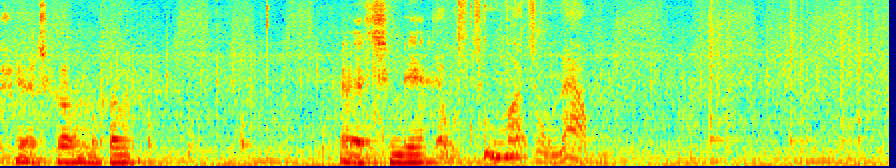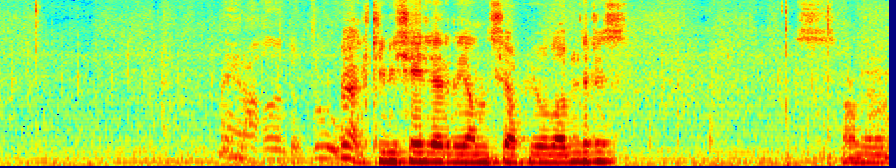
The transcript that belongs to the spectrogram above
Şuraya çıkalım bakalım. Evet şimdi belki bir şeyleri de yanlış yapıyor olabiliriz. Sanırım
